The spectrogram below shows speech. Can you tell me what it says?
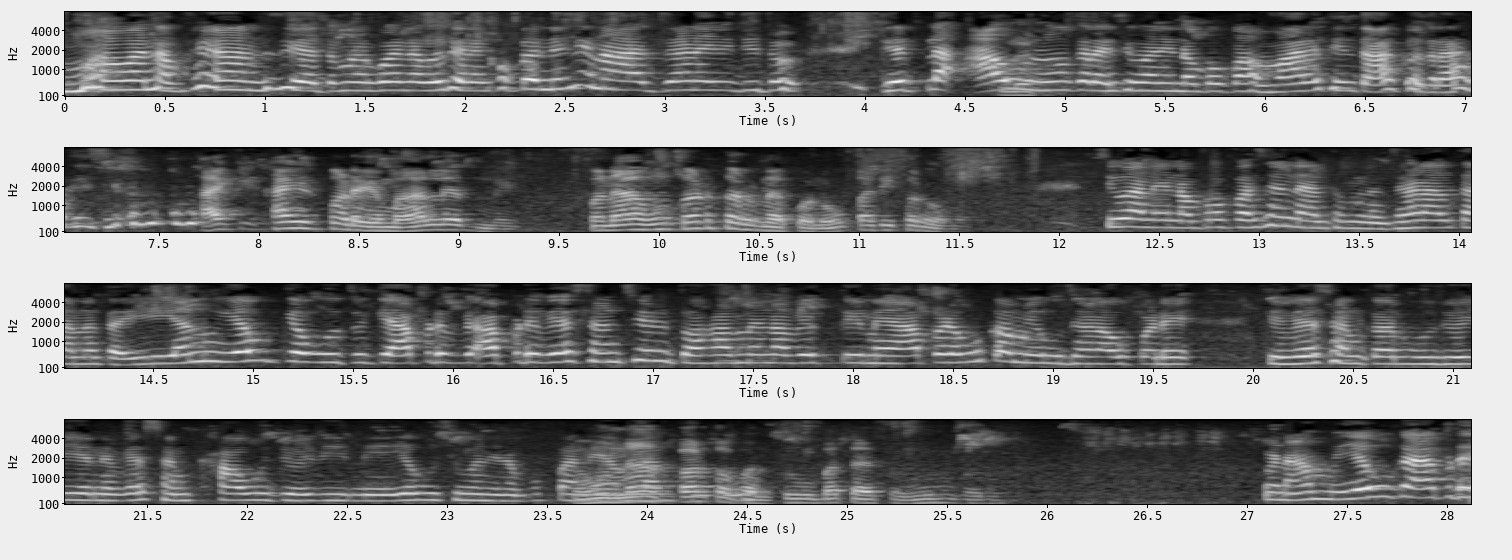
માવાના ફેન છે તમને કોઈને બધાને ખબર નથી ને આ જણાવી દીધું કેટલા આવું ન કરે શિવાનીના પપ્પા મારેથી તો આખો જ રાખે છે ખાઈ ખાઈ જ પડે એમાં હાલે જ નહીં પણ આ હું કટ કરી નાખવાનું ઉપાધિ કરો શિવાનીના પપ્પા છે ને તમને જણાવતા નતા એ એનું એવું કેવું હતું કે આપણે આપણે વ્યસન છે ને તો સામેના વ્યક્તિને આપણે હું કામ એવું જણાવવું પડે કે વ્યસન કરવું જોઈએ ને વ્યસન ખાવું જોઈએ ને એવું શિવાનીના પપ્પાને હું આમ ના કરતો પણ તું બતાય હું કરું? પણ આમ એવું કે આપણે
